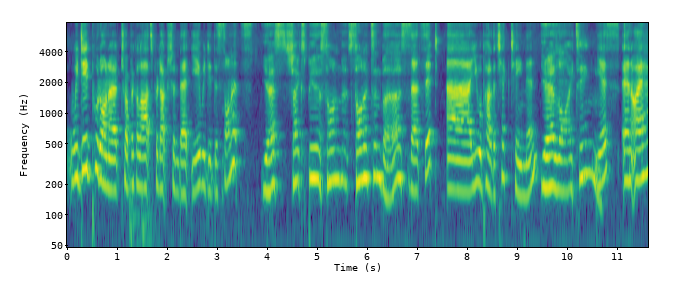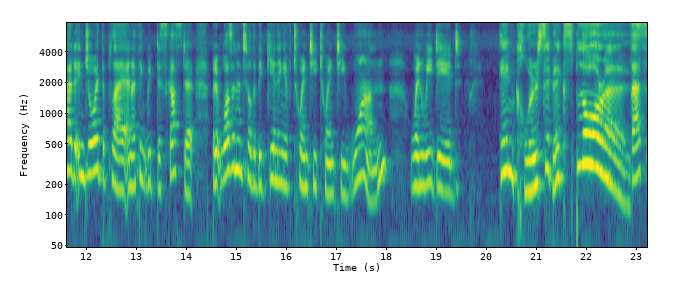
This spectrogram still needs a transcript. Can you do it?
we did put on a tropical arts production that year. We did the sonnets. Yes, Shakespeare son- sonnets and verse. That's it. Uh, you were part of the tech team then. Yeah, lighting. Yes, and I had enjoyed the play, and I think we discussed it, but it wasn't until the beginning of 2021 when we did Inclusive Explorers. That's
